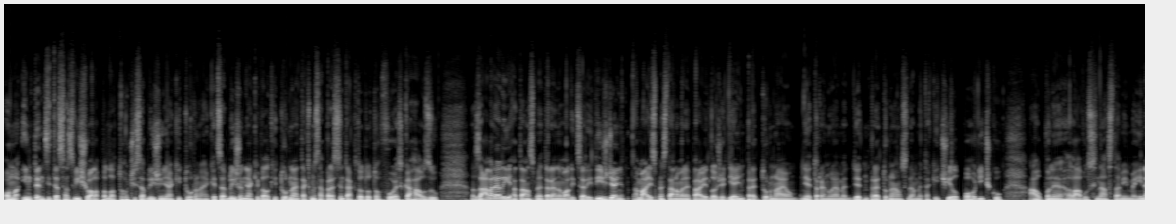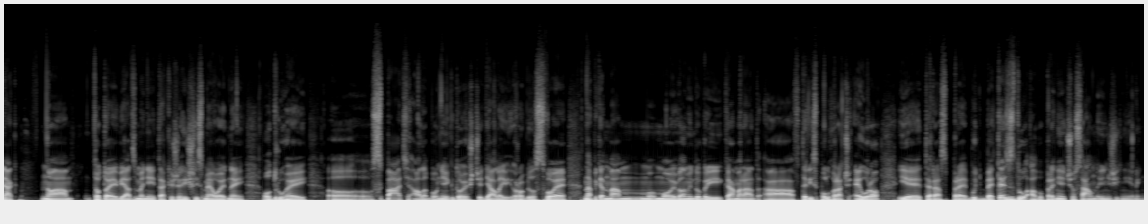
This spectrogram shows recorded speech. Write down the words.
ono, intenzita sa zvyšovala podľa toho, či sa blíži nejaký turnaj. Keď sa blížil nejaký veľký turnaj, tak sme sa presne takto do toho FUSK houseu zavreli a tam sme trénovali celý týždeň a mali sme stanovené pravidlo, že deň pred turnajom netrenujeme, deň pred turnajom si dáme taký chill, pohodičku a úplne hlavu si nastavíme inak. No a toto je viac menej také, že išli sme o jednej, o druhej uh, spať, alebo niekto ešte ďalej robil svoje. Napríklad mám môj veľmi dobrý kamarát a vtedy spoluhráč Euro, je teraz pre buď Bethesdu, alebo pre niečo sound engineering.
